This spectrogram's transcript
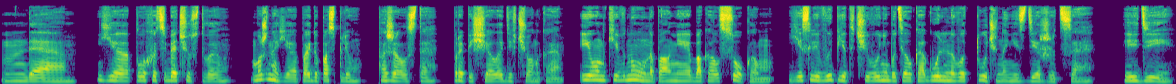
М да. Я плохо себя чувствую. Можно я пойду посплю? Пожалуйста, пропищала девчонка. И он кивнул, наполняя бокал соком. Если выпьет чего-нибудь алкогольного, точно не сдержится. «Иди».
